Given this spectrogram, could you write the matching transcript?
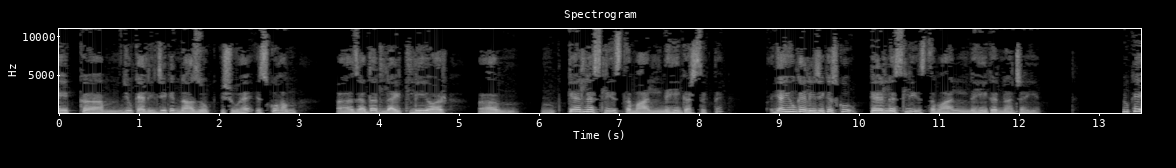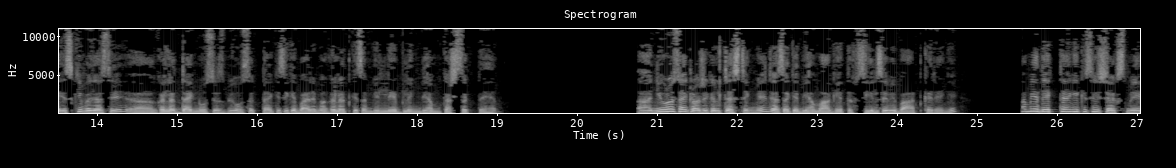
ایک یوں کہہ لیجیے کہ نازک ایشو ہے۔ اس کو ہم زیادہ لائٹلی اور کیئرلیسلی استعمال نہیں کر سکتے۔ یا یوں کہہ لیجیے کہ اس کو کیئرلیسلی استعمال نہیں کرنا چاہیے۔ کیونکہ اس کی وجہ سے غلط ڈائگنوسس بھی ہو سکتا ہے۔ کسی کے بارے میں غلط قسم کی لیبلنگ بھی ہم کر سکتے ہیں۔ نیورو سائیکولوجیکل ٹیسٹنگ میں، جیسا کہ ابھی ہم آگے تفصیل سے بھی بات کریں گے۔ ہم یہ دیکھتے ہیں کہ کسی شخص میں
